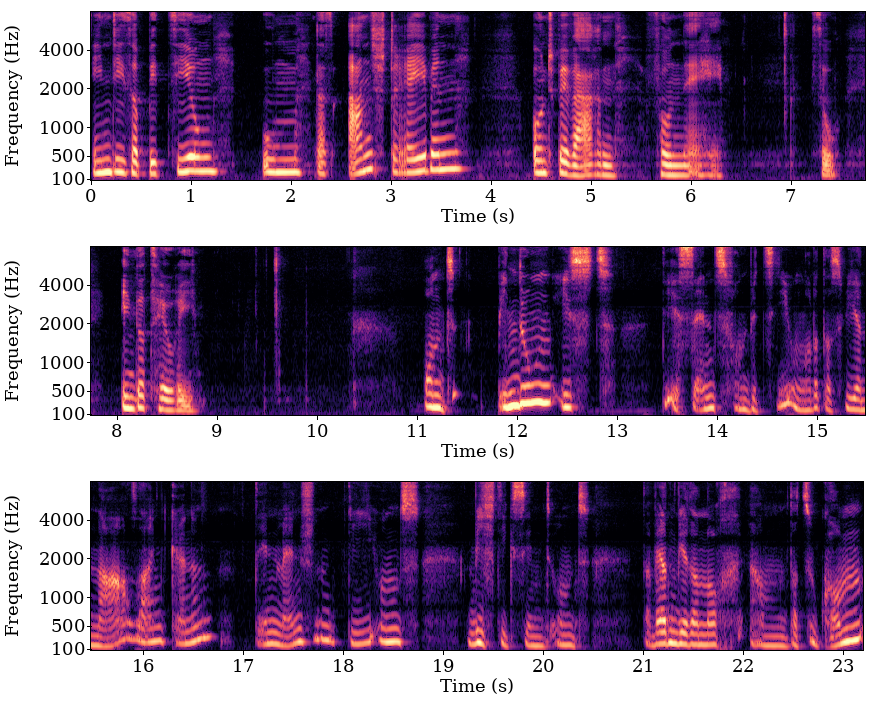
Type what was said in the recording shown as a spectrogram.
in dieser Beziehung um das Anstreben und Bewahren von Nähe. So, in der Theorie. Und Bindung ist die Essenz von Beziehung, oder? Dass wir nah sein können den Menschen, die uns wichtig sind. Und da werden wir dann noch ähm, dazu kommen,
